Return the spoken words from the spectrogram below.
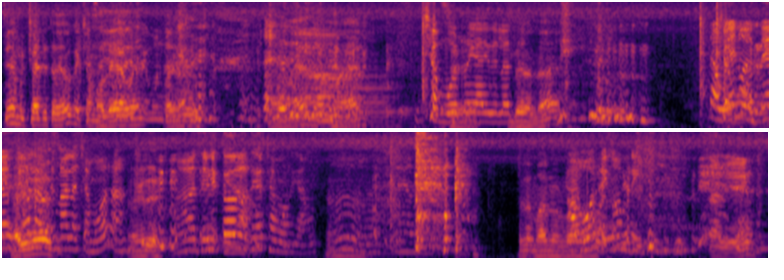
Sí, muchacho todavía que chamorrea, güey. Pues. Chamorrea ahí de la De verdad. Está bueno, el té ves. hace mal a la chamorra. Ah, Sí, tiene todos los días chamorreamos. Es lo más normal. Ahorren, hombre. Está bien.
